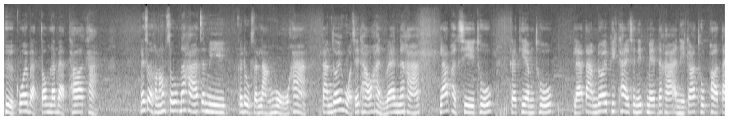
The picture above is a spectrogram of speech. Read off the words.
หือกล้วยแบบต้มและแบบทอดค่ะ ในส่วนของน้ำซุปนะคะ จะมีกระดูกสันหลังหมูค่ะ ตามด้วยหัวไชเท้าหั่นแว่นนะคะรากผักชีทุบกระเทียมทุบและตามด้วยพริกไทยชนิดเม็ดนะคะ อันนี้ก็ทุบพอแต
